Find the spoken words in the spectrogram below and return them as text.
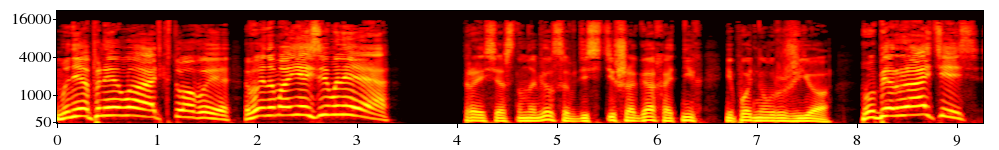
«Мне плевать, кто вы! Вы на моей земле!» Трейси остановился в десяти шагах от них и поднял ружье. «Убирайтесь!»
